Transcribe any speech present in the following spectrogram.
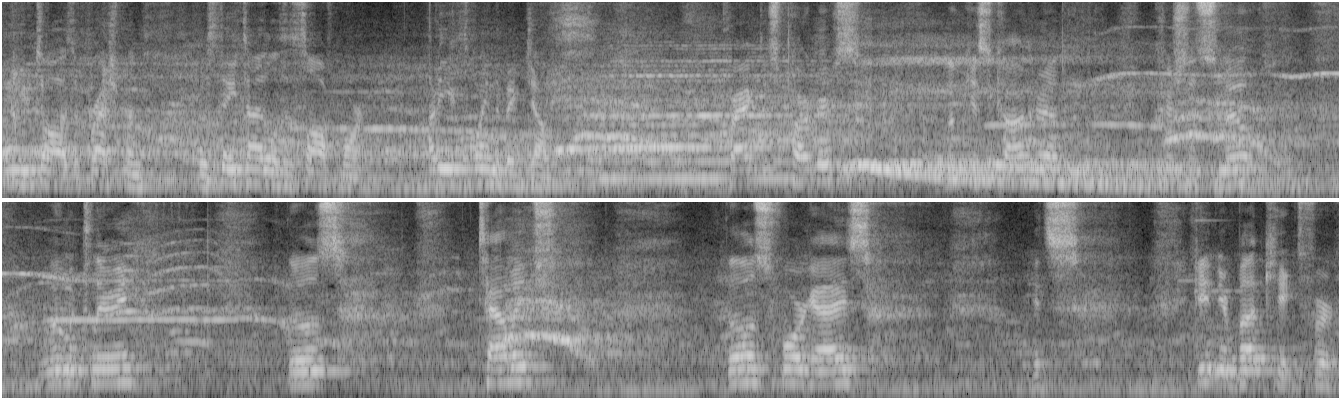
in Utah as a freshman to a state title as a sophomore. How do you explain the big jump? Practice partners: Lucas Cochran, Christian Smoot, Will McCleary, those Talmadge, those four guys. It's getting your butt kicked for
